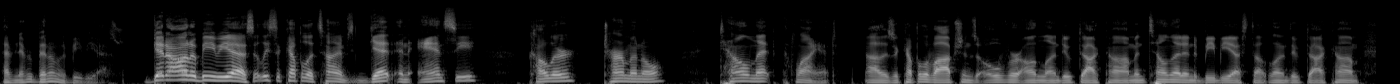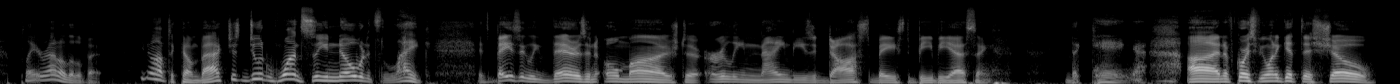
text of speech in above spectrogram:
have never been on a BBS. Get on a BBS at least a couple of times. Get an ANSI color terminal telnet client. Uh, there's a couple of options over on lunduke.com and telnet into bbs.lunduke.com. Play around a little bit. You don't have to come back. Just do it once so you know what it's like. It's basically there's an homage to early 90s DOS based BBSing. The king. Uh, and of course, if you want to get this show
